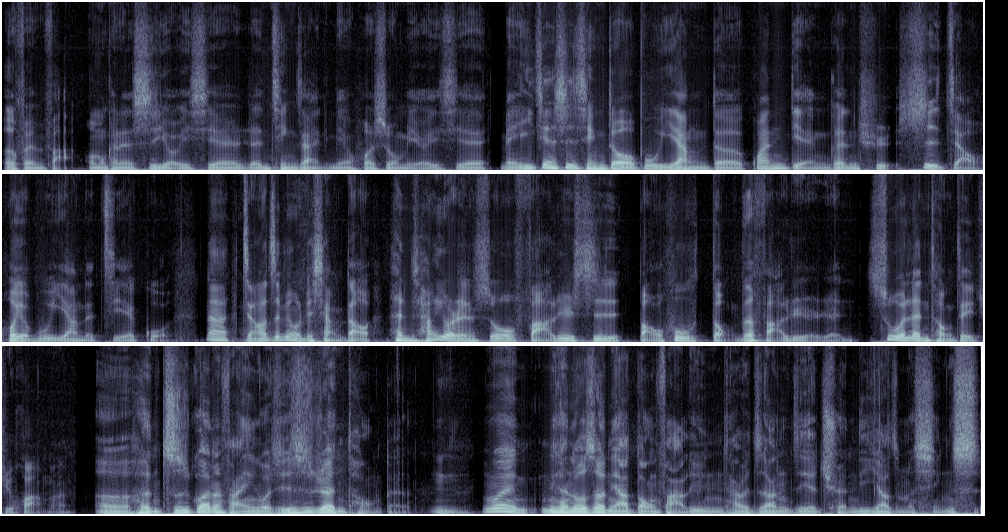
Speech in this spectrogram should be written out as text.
二分法，我们可能是有一些人情在里面，或是我们有一些每一件事情都有不一样的观点跟去视角，会有不一样的结果。那讲到这边，我就想到，很常有人说法律是保护懂得法律的人，是我认同这句话吗？呃，很直观的反应，我其实是认同的。嗯，因为你很多时候你要懂法律，你才会知道你自己的权利要怎么行使，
